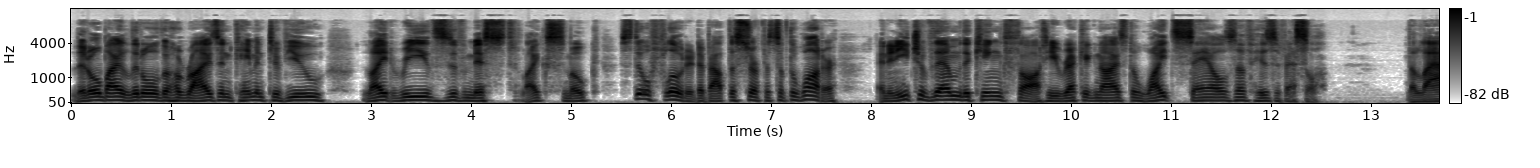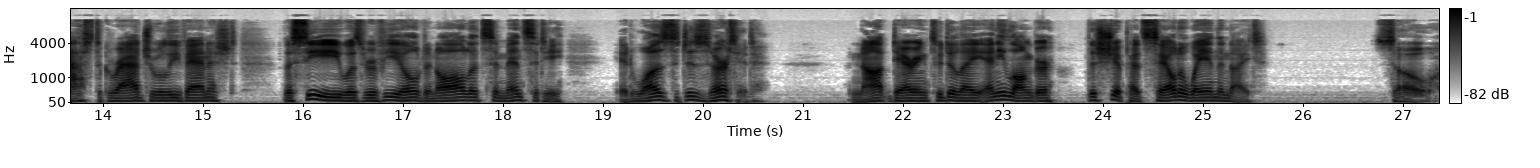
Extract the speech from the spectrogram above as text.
Little by little the horizon came into view, Light wreaths of mist, like smoke, still floated about the surface of the water, and in each of them the king thought he recognized the white sails of his vessel. The last gradually vanished; the sea was revealed in all its immensity; it was deserted. Not daring to delay any longer, the ship had sailed away in the night. "So,"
